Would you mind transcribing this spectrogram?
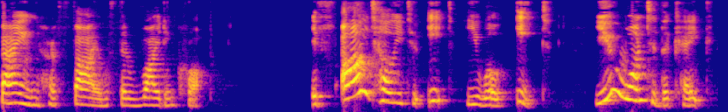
banging her thigh with the riding crop. If I tell you to eat, you will eat. You wanted the cake,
